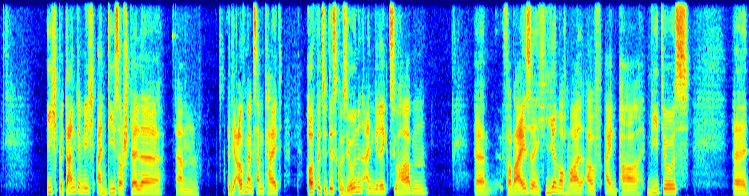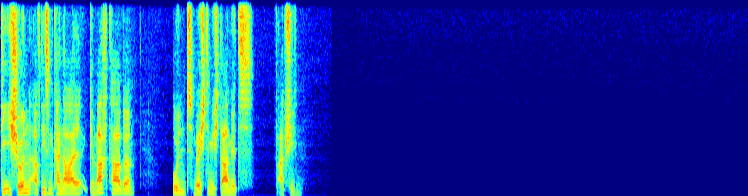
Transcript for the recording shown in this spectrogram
Ich bedanke mich an dieser Stelle ähm, für die Aufmerksamkeit hoffe zu Diskussionen angeregt zu haben. Ähm, verweise hier nochmal auf ein paar Videos, äh, die ich schon auf diesem Kanal gemacht habe und möchte mich damit verabschieden.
